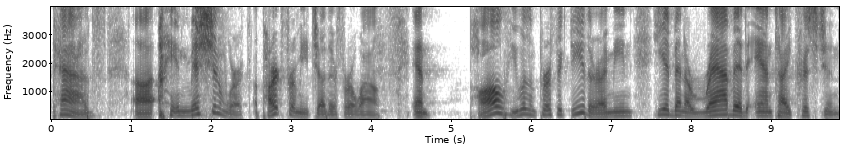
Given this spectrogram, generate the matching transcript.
paths uh, in mission work apart from each other for a while. And Paul, he wasn't perfect either. I mean, he had been a rabid anti Christian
